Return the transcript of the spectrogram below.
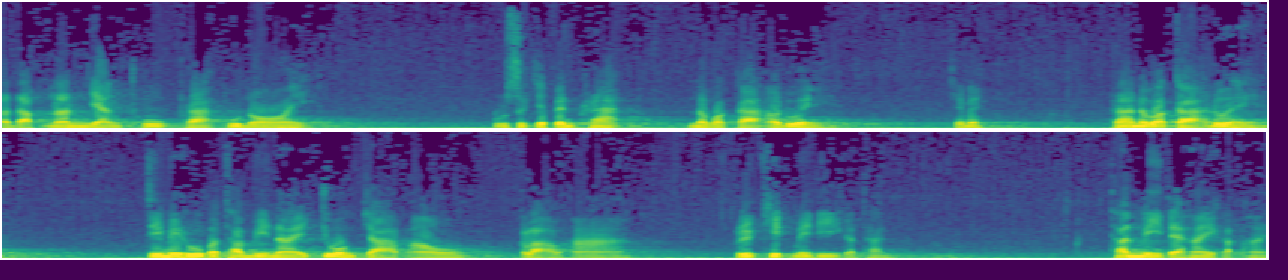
ระดับนั้นยังถูกพระผู้น้อย รู้สึกจะเป็นพระนวกะเอาด้วย ใช่ไหมพระนวกะด้วย ที่ไม่รู้พระธรรมวินัยจ้วงจาบเอากล่าวหา หรือคิดไม่ดีกับท่าน ท่านมีแต่ให้กับให้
